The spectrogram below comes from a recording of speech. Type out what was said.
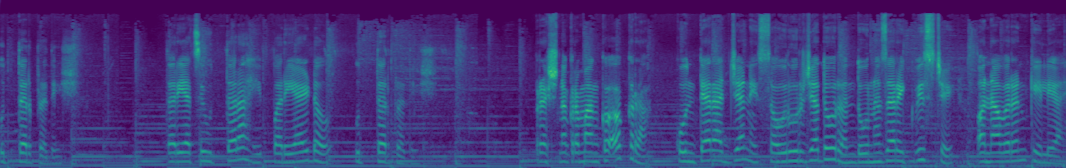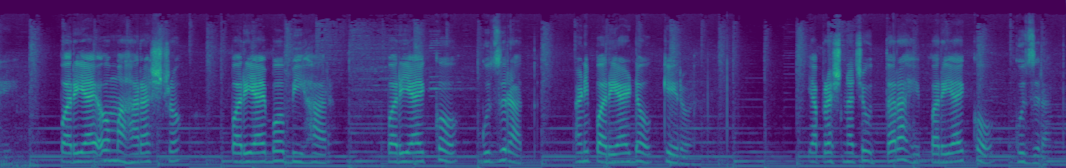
उत्तर प्रदेश. तर याचे उत्तर आहे पर्याय ड उत्तर प्रदेश. प्रश्न क्रमांक अकरा. कोणत्या राज्याने सौर ऊर्जा धोरण दोन हजार एकवीसचे अनावरण केले आहे? पर्याय अ महाराष्ट्र पर्याय ब बिहार पर्याय क गुजरात आणि पर्याय ड केरळ. या प्रश्नाचे उत्तर आहे पर्याय क गुजरात.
